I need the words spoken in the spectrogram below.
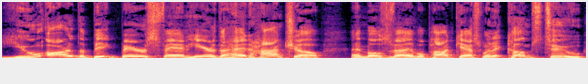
You are the big Bears fan here, the head honcho and most valuable podcast when it comes to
